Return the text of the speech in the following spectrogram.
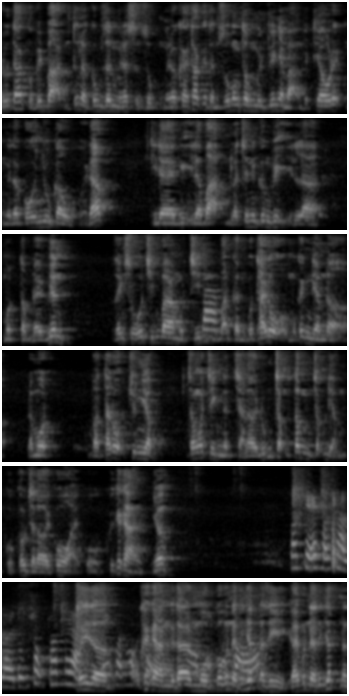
đối tác của bên bạn tức là công dân người ta sử dụng người ta khai thác cái tần số băng thông bên phía nhà mạng Viettel đấy người ta có cái nhu cầu hỏi đáp thì đề nghị là bạn là trên cương vị là một tổng đại viên danh số 9319 vâng. bạn cần có thái độ một cách niềm nở là một và thái độ chuyên nghiệp trong quá trình là trả lời đúng trọng tâm trọng điểm của câu trả lời câu hỏi của quý khách hàng nhá Vâng, thì em vẫn trả lời đúng trọng tâm thôi ạ. Bây giờ khách hàng người ta một có vấn đề thứ nhất là gì? Cái vấn đề thứ nhất là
